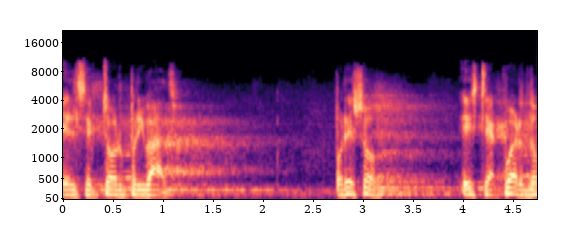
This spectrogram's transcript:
del sector privado. Por eso este acuerdo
